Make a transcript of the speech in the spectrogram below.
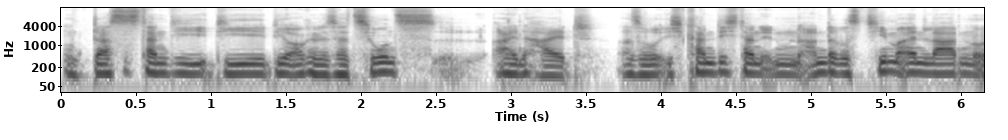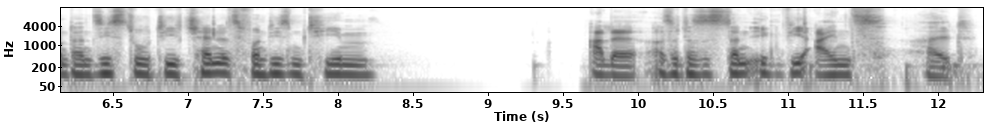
Und das ist dann die, die, die Organisationseinheit. Also ich kann dich dann in ein anderes Team einladen und dann siehst du die Channels von diesem Team alle. Also das ist dann irgendwie eins halt.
